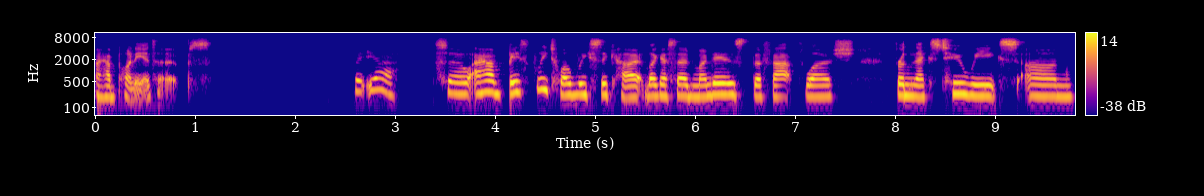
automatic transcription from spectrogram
I have plenty of tips. But yeah, so I have basically 12 weeks to cut. Like I said, Monday is the fat flush for the next two weeks. Um,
